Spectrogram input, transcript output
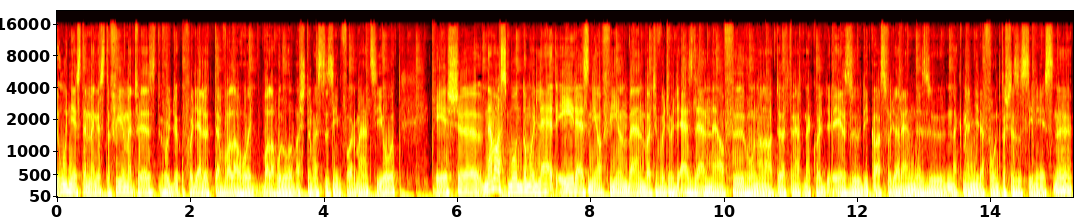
úgy néztem meg ezt a filmet, hogy, ezt, hogy, hogy előtte valahogy, valahol olvastam ezt az információt, és nem azt mondom, hogy lehet érezni a filmben, vagy, vagy hogy ez lenne a fő vonala a történetnek, hogy érződik az, hogy a rendezőnek mennyire fontos ez a színésznő,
